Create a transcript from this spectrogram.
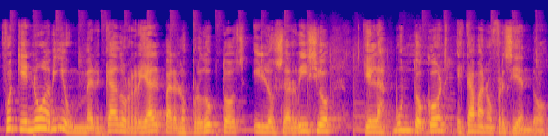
fue que no había un mercado real para los productos y los servicios que las .com estaban ofreciendo.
